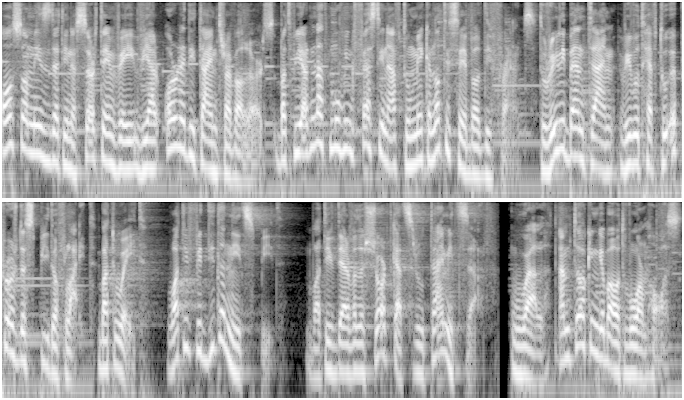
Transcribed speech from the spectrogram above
also means that in a certain way we are already time travelers, but we are not moving fast enough to make a noticeable difference. To really bend time, we would have to approach the speed of light. But wait, what if we didn't need speed? What if there was a shortcut through time itself? Well, I'm talking about wormholes.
